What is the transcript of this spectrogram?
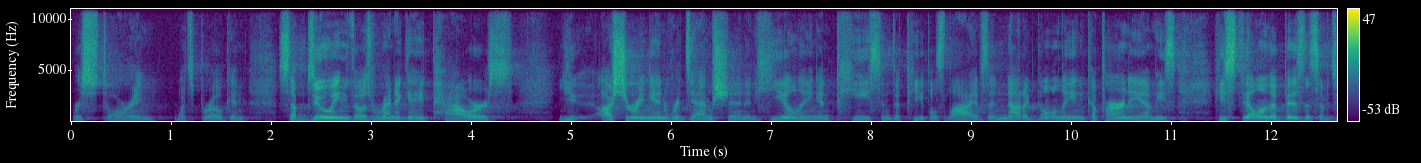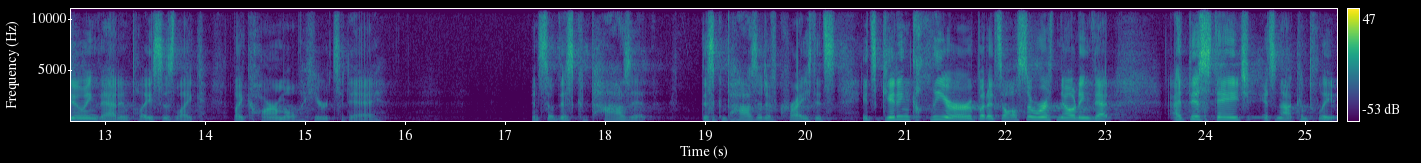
Restoring what's broken, subduing those renegade powers, you, ushering in redemption and healing and peace into people's lives, and not only in Capernaum, he's, he's still in the business of doing that in places like, like Carmel here today. And so this composite, this composite of Christ, it's, it's getting clearer, but it's also worth noting that at this stage, it's not complete.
